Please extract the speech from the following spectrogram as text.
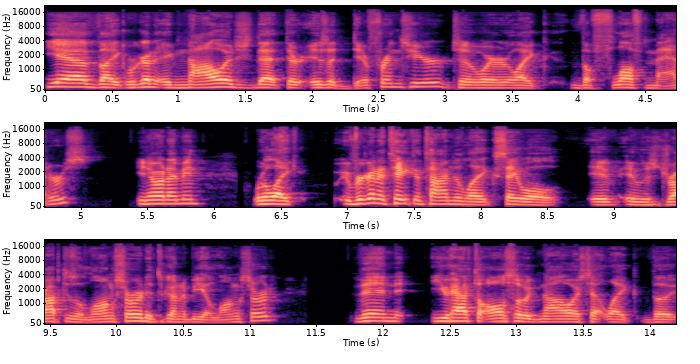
yeah like we're going to acknowledge that there is a difference here to where like the fluff matters you know what i mean? We're like if we're going to take the time to like say well if it was dropped as a longsword it's going to be a longsword then you have to also acknowledge that like the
